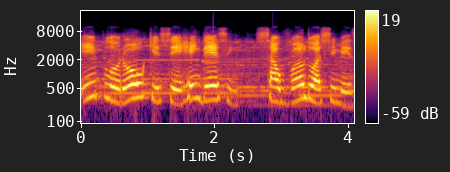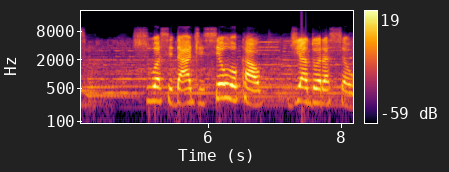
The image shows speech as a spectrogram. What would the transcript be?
implorou que se rendessem, salvando a si mesmo, sua cidade e seu local de adoração,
